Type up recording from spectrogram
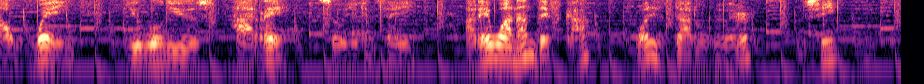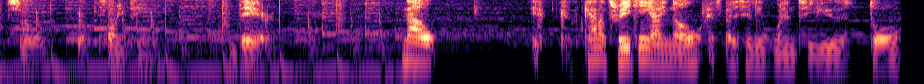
away, you will use are. So you can say are wa desu ka? What is that over there? You see? So you're pointing there. Now, it's kind of tricky, I know, especially when to use do,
